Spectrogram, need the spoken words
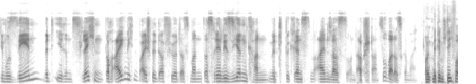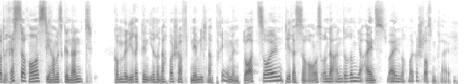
die Museen mit ihren Flächen doch eigentlich ein Beispiel dafür, dass man das realisieren kann mit begrenztem Einlass und Abstand. So war das gemeint. Und mit dem Stichwort Restaurants, Sie haben es genannt, kommen wir direkt in Ihre Nachbarschaft, nämlich nach Bremen. Dort sollen die Restaurants unter anderem ja einstweilen nochmal geschlossen bleiben.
